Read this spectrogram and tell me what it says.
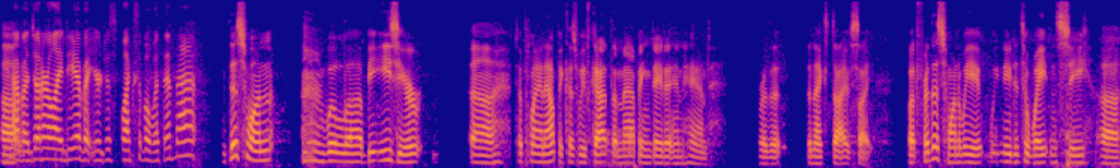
you Uh, have a general idea, but you're just flexible within that? This one will uh, be easier uh, to plan out because we've got the mapping data in hand for the, the next dive site. But for this one, we, we needed to wait and see uh,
